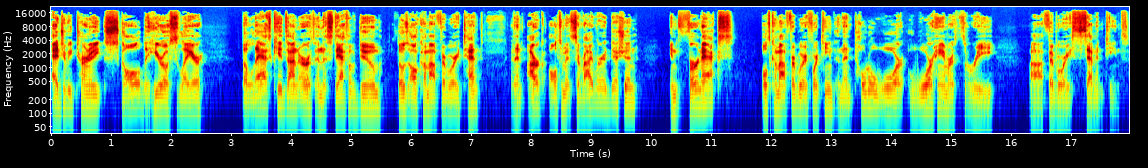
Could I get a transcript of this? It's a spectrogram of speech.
Edge of Eternity, Skull the Hero Slayer, The Last Kids on Earth, and The Staff of Doom. Those all come out February 10th. And then ARK Ultimate Survivor Edition, Infernax, both come out February 14th. And then Total War Warhammer 3, uh, February 17th.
